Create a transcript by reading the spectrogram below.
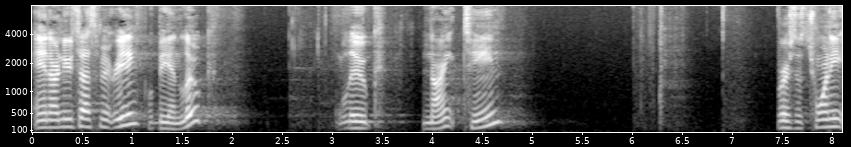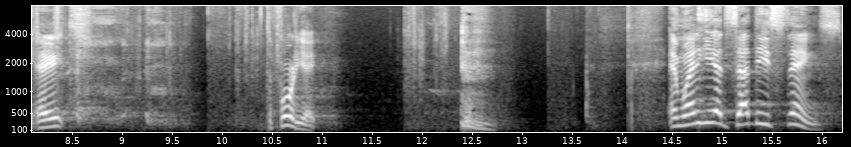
And our New Testament reading will be in Luke, Luke 19, verses 28 to 48. And when he had said these things,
